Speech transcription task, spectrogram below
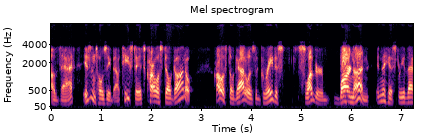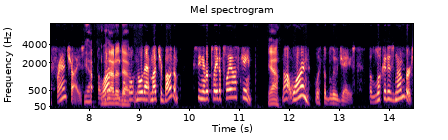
of that isn't Jose Bautista. It's Carlos Del Delgado. Carlos Delgado is the greatest slugger, bar none, in the history of that franchise. Yep, a lot of people don't know that much about him because he never played a playoff game. Yeah, not one with the Blue Jays. But look at his numbers.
